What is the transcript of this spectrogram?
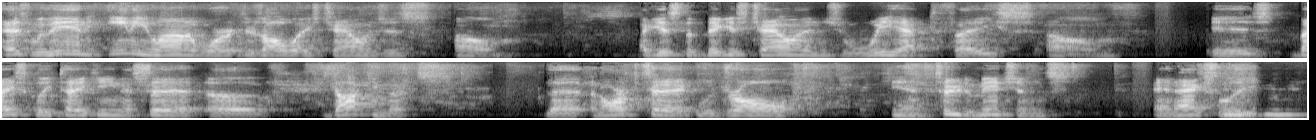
as within any line of work, there's always challenges. Um, I guess the biggest challenge we have to face um, is basically taking a set of documents that an architect would draw in two dimensions and actually Mhm.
